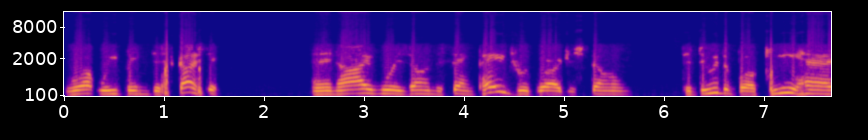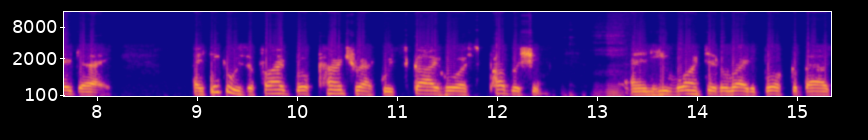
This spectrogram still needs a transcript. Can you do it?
what we've been discussing. And I was on the same page with Roger Stone to do the book. He had, uh, I think it was a five book contract with Skyhorse Publishing. Mm-hmm. And he wanted to write a book about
